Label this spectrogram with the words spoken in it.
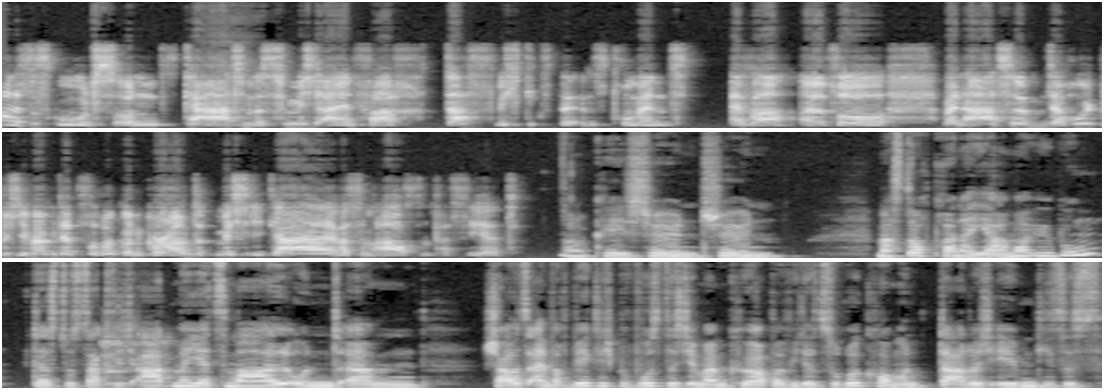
alles ist gut. Und der Atem ist für mich einfach das wichtigste Instrument ever. Also mein Atem, der holt mich immer wieder zurück und groundet mich, egal was im Außen passiert. Okay, schön, schön. Machst du auch Pranayama-Übungen, dass du sagst, mhm. ich atme jetzt mal und ähm, schau jetzt einfach wirklich bewusst, dass ich in meinem Körper wieder zurückkomme und dadurch eben dieses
